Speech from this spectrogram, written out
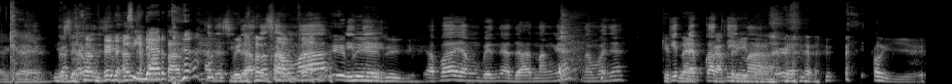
enggak ya Nggak, beda beda angkatan. Ada Beda Siddhartha sama ini. ya. Apa yang bandnya ada anangnya namanya? Kidnap Kidnap Katrina. Oh iya.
